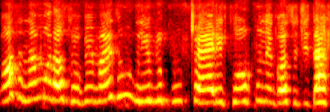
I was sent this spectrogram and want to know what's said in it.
Nossa, na moral, se eu ver mais um livro com férico ou com negócio de Dark...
